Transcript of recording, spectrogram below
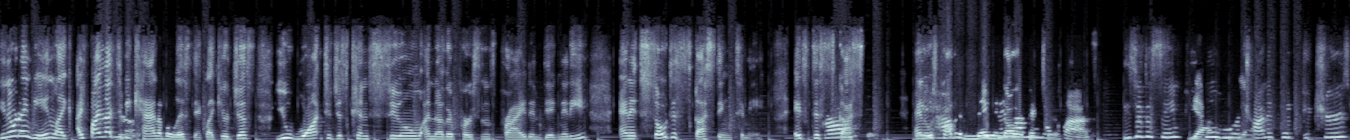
you know what I mean? Like, I find that to Yeah. be cannibalistic. Like, you're just, you want to just consume another person's pride and dignity. And it's so disgusting to me. It's disgusting. And it was probably a million dollar no picture. Class. These are the same Yeah, people who are yeah. trying to take pictures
